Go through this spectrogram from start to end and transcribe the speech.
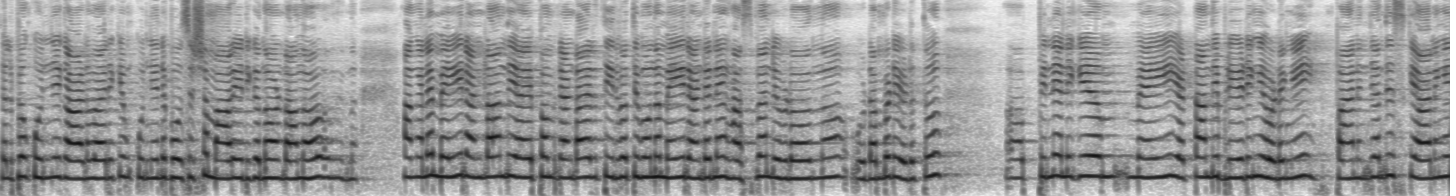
ചിലപ്പോൾ കുഞ്ഞ് കാണുമായിരിക്കും. കുഞ്ഞിന്റെ പൊസിഷൻ മാറിയിരിക്കുന്നതുകൊണ്ടാണോ. അങ്ങനെ മെയ് രണ്ടാം തീയതി ആയപ്പം രണ്ടായിരത്തി ഇരുപത്തി മൂന്ന് മെയ് രണ്ടിന് ഹസ്ബൻഡ് ഇവിടെ വന്ന് ഉടമ്പടി എടുത്തു. പിന്നെ എനിക്ക് മെയ് എട്ടാം തീയതി ബ്ലീഡിങ് തുടങ്ങി. പതിനഞ്ചാം തീയതി സ്കാനിങ്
